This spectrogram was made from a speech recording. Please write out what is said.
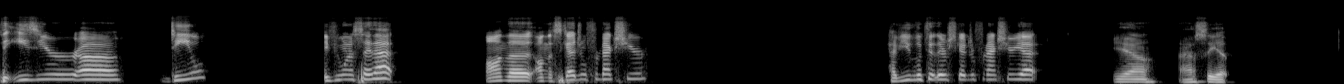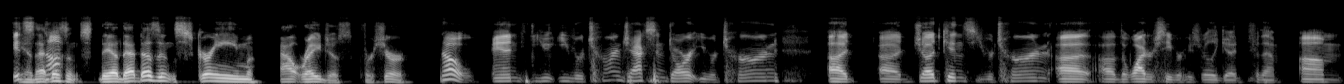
the easier uh, deal, if you want to say that, on the on the schedule for next year. Have you looked at their schedule for next year yet? Yeah, I see it. It's yeah, that not doesn't yeah, that doesn't scream outrageous for sure. no, and you you return Jackson Dart, you return uh uh Judkins, you return uh, uh the wide receiver who's really good for them. Um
